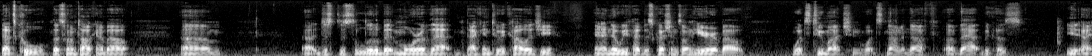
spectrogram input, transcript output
That's cool. That's what I'm talking about. Um, uh, just just a little bit more of that back into ecology. And I know we've had discussions on here about what's too much and what's not enough of that because you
